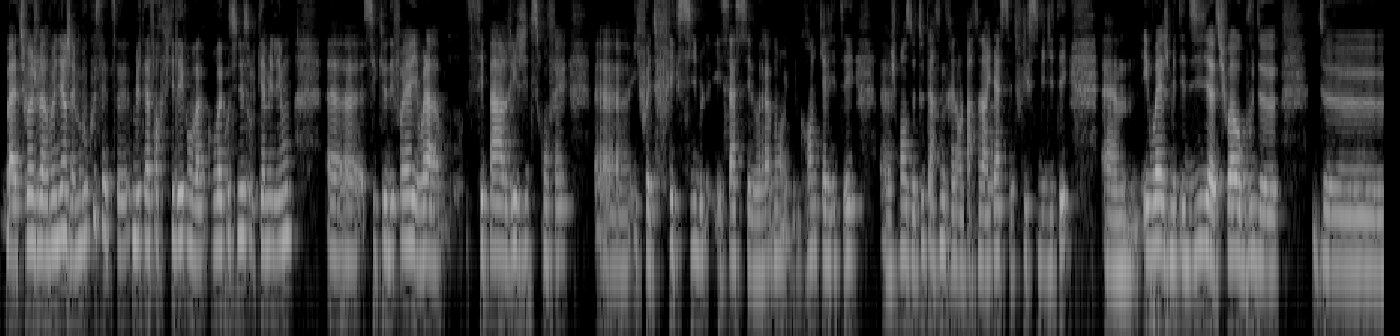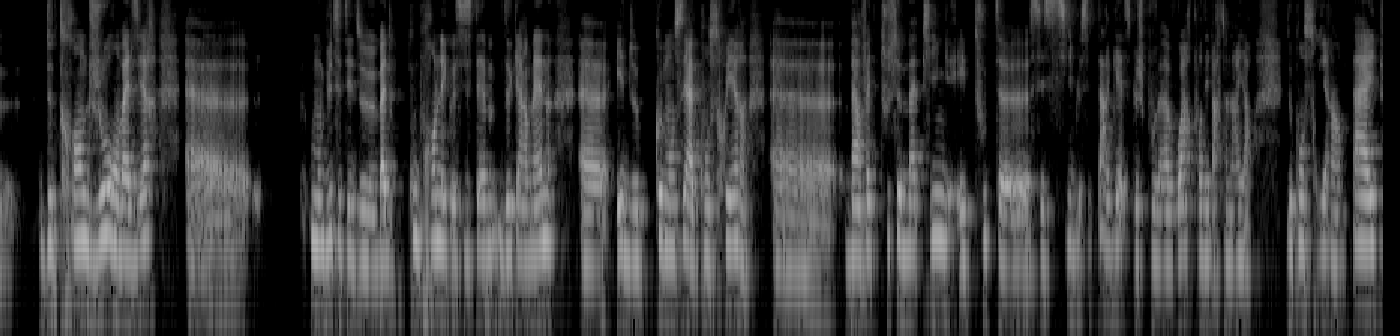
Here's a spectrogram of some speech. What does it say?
bah, tu vois, je vais revenir. J'aime beaucoup cette métaphore filée qu'on va, qu'on va continuer sur le caméléon. c'est que des fois, voilà, c'est pas rigide ce qu'on fait. Euh, il faut être flexible et ça, c'est vraiment une grande qualité, euh, je pense, de toute personne qui est dans le partenariat, cette flexibilité. Euh, et ouais, je m'étais dit, tu vois, au bout de, de, de 30 jours, on va dire, mon but, c'était de, bah, de, comprendre l'écosystème de Carmen euh, et de commencer à construire euh, bah, en fait, tout ce mapping et toutes euh, ces cibles, ces targets que je pouvais avoir pour des partenariats. De construire un pipe,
